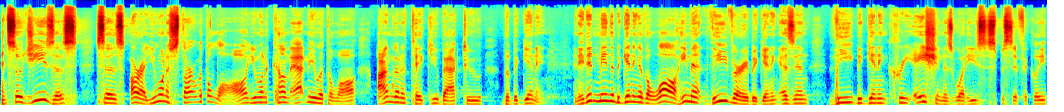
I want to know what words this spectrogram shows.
And so Jesus says, All right, you want to start with the law, you want to come at me with the law, I'm going to take you back to the beginning. And he didn't mean the beginning of the law, he meant the very beginning, as in the beginning creation, is what he's specifically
